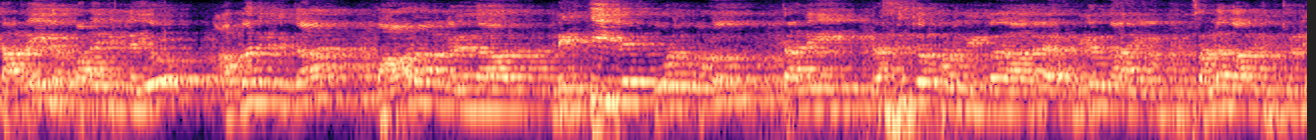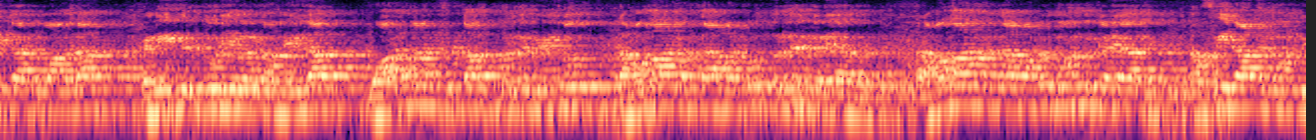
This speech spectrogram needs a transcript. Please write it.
தரையில படவில்லையோ அவனுக்கு தான் பாறாங்கல்லால் நெத்தியிலே போடப்படும் தலை ரசிக்கப்படும் என்பதாக நிகழ்நாயகம் சல்லதாரியும் சொல்லி காட்டுவாங்களாம். கண்ணியத்திற்குரியவர் நாம் எல்லாம் வாழ்நாள் ஃபுல்லாக தொழுக வேண்டும். ரமதான் வந்தாமல் மட்டும் தொழுகை கிடையாது ரமலான் வந்தா மட்டும் நோன்பு கிடையாது நோன்பு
